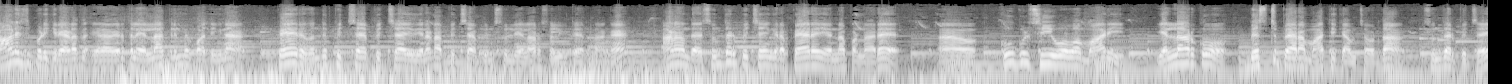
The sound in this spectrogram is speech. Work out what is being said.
காலேஜ் படிக்கிற இடத்துல இடத்துல எல்லாத்துலயுமே பாத்தீங்கன்னா பேர் வந்து பிச்சை பிச்சை இது என்னடா பிச்சை அப்படின்னு சொல்லி எல்லாரும் சொல்லிக்கிட்டே இருந்தாங்க. ஆனா அந்த சுந்தர் பிச்சைங்கிற பேரை என்ன பண்ணாரு? கூகுள் சிஓவா மாறி எல்லாருக்கும் பெஸ்ட் பேரா மாத்தி காமிச்சவர் தான் சுந்தர் பிச்சை.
